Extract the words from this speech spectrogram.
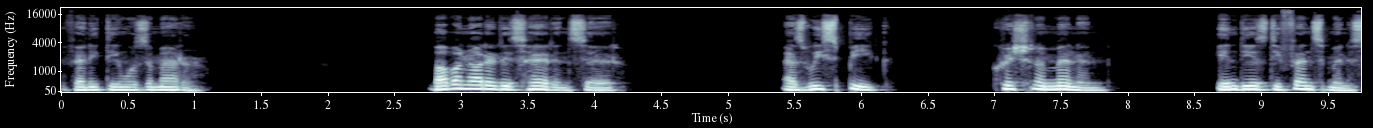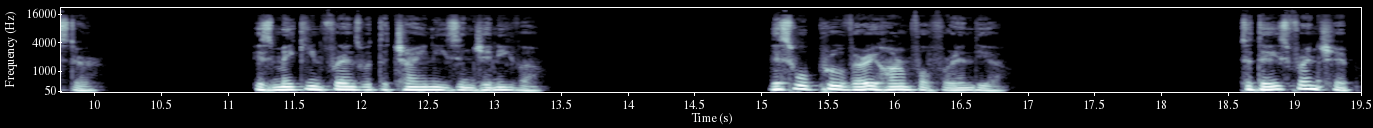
if anything was the matter. Baba nodded his head and said, As we speak, Krishna Menon, India's defense minister, is making friends with the Chinese in Geneva. This will prove very harmful for India. Today's friendship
